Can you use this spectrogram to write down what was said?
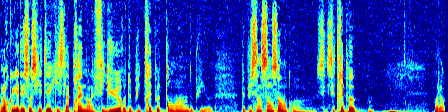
Alors qu'il y a des sociétés qui se la prennent dans la figure depuis très peu de temps, hein, depuis, depuis 500 ans, quoi. C'est très peu. Voilà.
